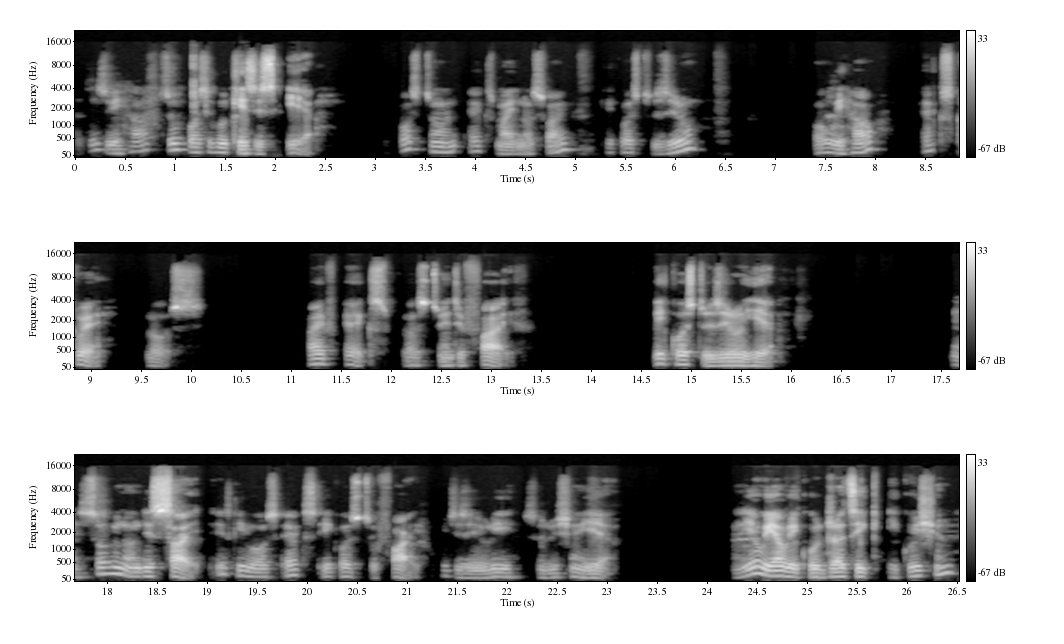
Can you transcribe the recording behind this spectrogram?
That is, we have two possible cases here. First one, x minus 5 equals to 0, or we have x squared plus 5x plus 25 equals to 0 here. Solving on this side, this gives us x equals to 5, which is a real solution here. And here we have a quadratic equation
